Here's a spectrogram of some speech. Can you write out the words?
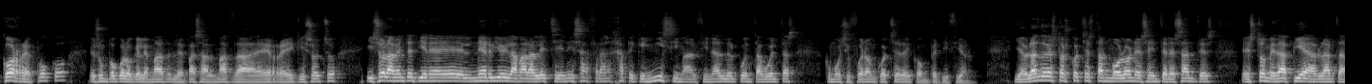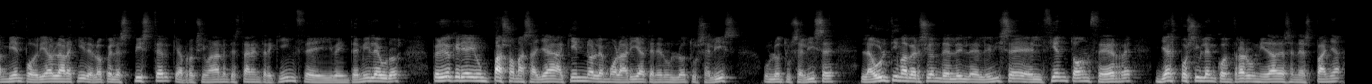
corre poco, es un poco lo que le, le pasa al Mazda RX8, y solamente tiene el nervio y la mala leche en esa franja pequeñísima al final del cuenta vueltas, como si fuera un coche de competición. Y hablando de estos coches tan molones e interesantes, esto me da pie a hablar también, podría hablar aquí del Opel Spister, que aproximadamente están entre 15 y 20 mil euros, pero yo quería ir un paso más allá. ¿A quién no le molaría tener un Lotus Elise? Un Lotus Elise. La última versión del Elise, el 111R, ya es posible encontrar unidades en España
